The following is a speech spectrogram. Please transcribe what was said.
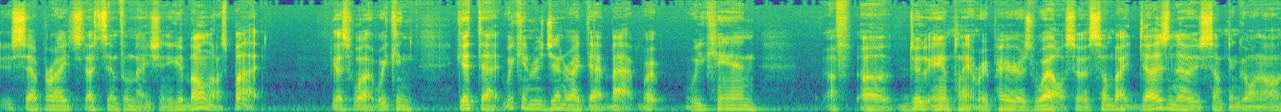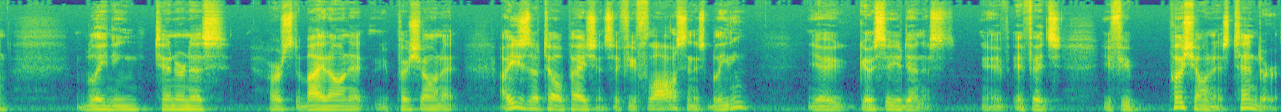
it separates. That's inflammation. You get bone loss. But guess what? We can get that. We can regenerate that back. But we can uh, uh, do implant repair as well. So if somebody does notice something going on, bleeding, tenderness, hurts to bite on it, you push on it. I usually tell patients if you floss and it's bleeding, you know, go see your dentist. You know, if, if it's if you push on it, it's tender,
